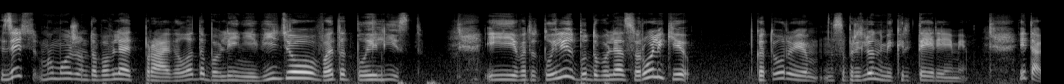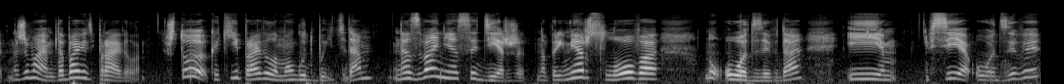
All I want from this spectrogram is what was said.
Здесь мы можем добавлять правила добавления видео в этот плейлист. И в этот плейлист будут добавляться ролики которые с определенными критериями. Итак, нажимаем «Добавить правила». Что, какие правила могут быть? Да? Название содержит, например, слово ну, «отзыв». Да? И все отзывы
